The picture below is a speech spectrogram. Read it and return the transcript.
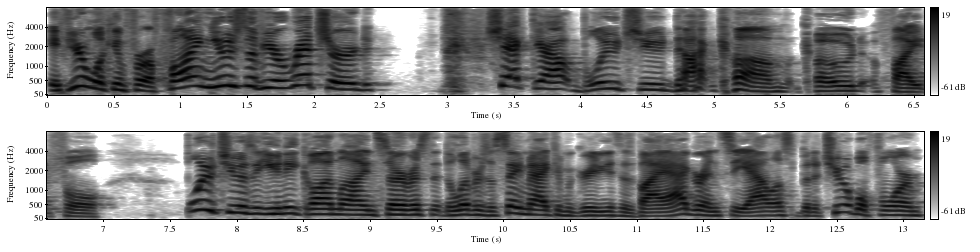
if you're looking for a fine use of your Richard, check out bluechew.com code FIGHTFUL. Blue Chew is a unique online service that delivers the same active ingredients as Viagra and Cialis, but a chewable form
